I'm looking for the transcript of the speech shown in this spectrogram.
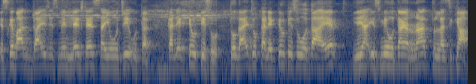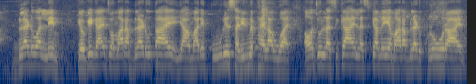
इसके बाद गाय इसमें नेक्स्ट है संयोजी उतक कनेक्टिव टिश्यू तो गाय जो कनेक्टिव टिश्यू होता है, ये इसमें होता है रक्त लसिका ब्लड व लिम्फ क्योंकि गाय जो हमारा ब्लड होता है, यह हमारे पूरे शरीर में फैला हुआ है। और जो लसिका है, लसिका में ही हमारा ब्लड फ्लो हो रहा है।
